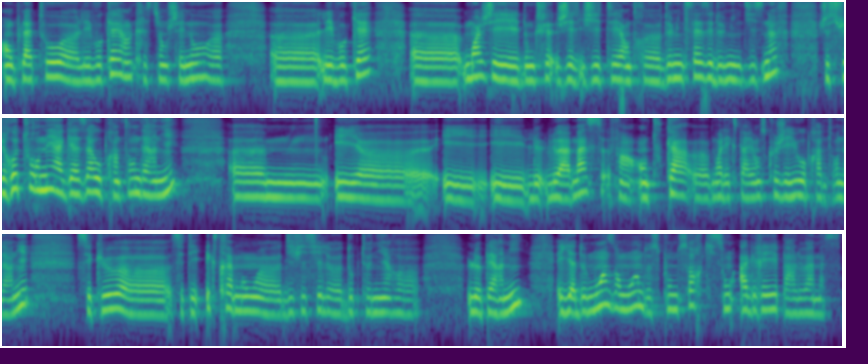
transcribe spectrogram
en plateau euh, l'évoquaient. hein, Christian Chesneau euh, l'évoquait. Moi, j'ai donc j'ai- j'y étais entre 2016 et 2019. Je suis retournée à Gaza au printemps dernier. Euh, et, euh, le, Hamas, enfin en tout cas euh, moi l'expérience que j'ai eue au printemps dernier, c'est que c'était extrêmement difficile d'obtenir le permis. Et il y a de moins en moins de sponsors qui sont agréés par le Hamas,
